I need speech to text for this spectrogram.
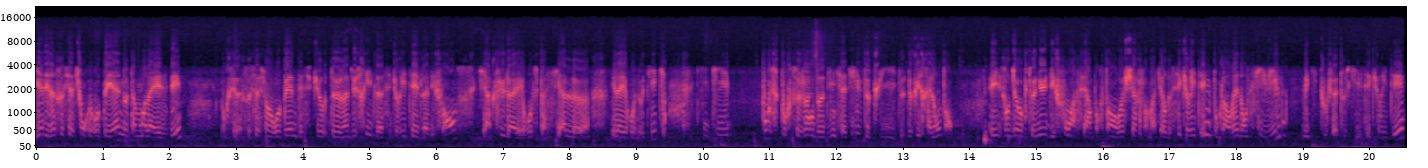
Il y a des associations européennes, notamment l'ASD, c'est l'Association européenne de l'industrie de la sécurité et de la défense, qui inclut l'aérospatiale euh, et l'aéronautique, qui, pousse pour ce genre d'initiative depuis, de- depuis très longtemps. Et ils ont déjà obtenu des fonds assez importants en recherche en matière de sécurité. Donc là, on reste dans le civil, mais qui touche à tout ce qui est sécurité.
